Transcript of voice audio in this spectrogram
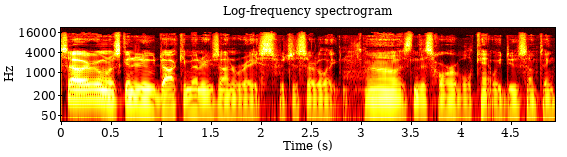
so everyone was going to do documentaries on race, which is sort of like, oh, isn't this horrible? Can't we do something?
